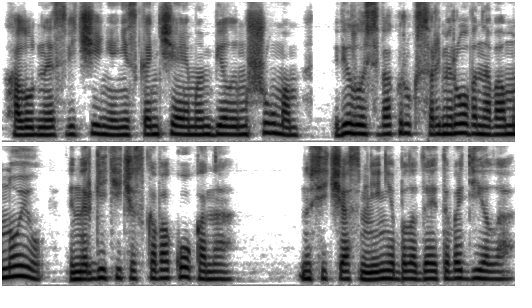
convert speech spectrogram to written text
Холодное свечение нескончаемым белым шумом велось вокруг сформированного мною энергетического кокона. Но сейчас мне не было до этого дела.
